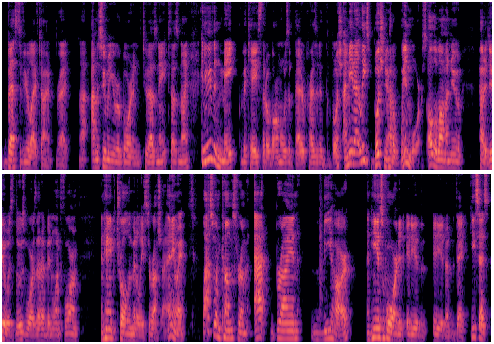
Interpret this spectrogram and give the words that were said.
Best of your lifetime, right. I'm assuming you were born in 2008, 2009. Can you even make the case that Obama was a better president than Bush? I mean, at least Bush knew how to win wars. All Obama knew how to do was lose wars that had been won for him and hand control of the Middle East to Russia. Anyway, last one comes from at Brian Bihar, and he is awarded idiot, idiot of the day. He says,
